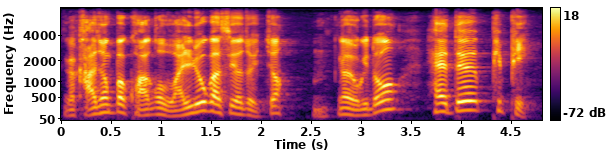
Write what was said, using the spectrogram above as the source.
그러니까 가정법 과거 완료가 쓰여져 있죠. 음. 그러니까 여기도 had pp.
